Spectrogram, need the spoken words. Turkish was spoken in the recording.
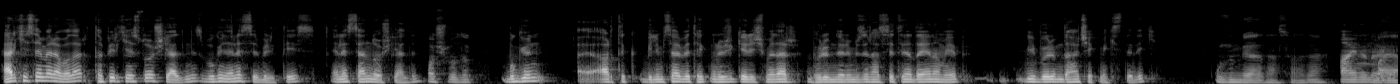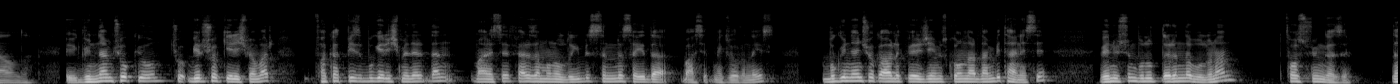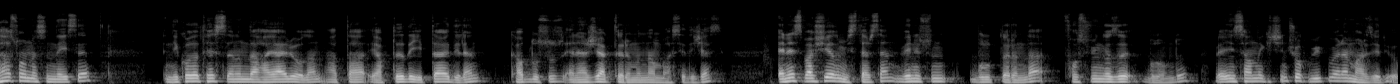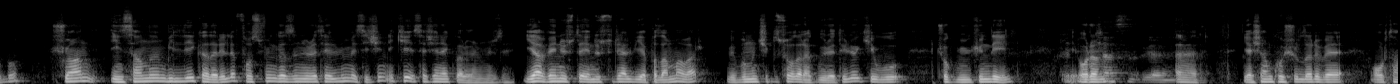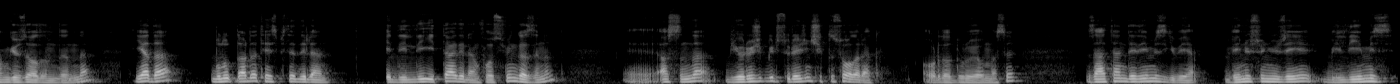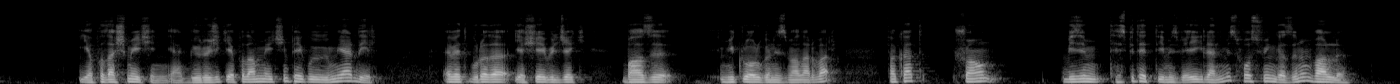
Herkese merhabalar. Tapir Kest'e hoş geldiniz. Bugün Enes'le birlikteyiz. Enes sen de hoş geldin. Hoş bulduk. Bugün e, artık bilimsel ve teknolojik gelişmeler bölümlerimizin hasretine dayanamayıp bir bölüm daha çekmek istedik. Uzun bir aradan sonra değil mi? Aynen Bayağı oldu. E, Gündem çok yoğun. Çok birçok gelişme var. Fakat biz bu gelişmelerden maalesef her zaman olduğu gibi sınırlı sayıda bahsetmek zorundayız. Bugün en çok ağırlık vereceğimiz konulardan bir tanesi Venüs'ün bulutlarında bulunan fosfin gazı. Daha sonrasında ise Nikola Tesla'nın da hayali olan hatta yaptığı da iddia edilen kablosuz enerji aktarımından bahsedeceğiz. Enes başlayalım istersen. Venüs'ün bulutlarında fosfin gazı bulundu ve insanlık için çok büyük bir önem arz ediyor bu. Şu an insanlığın bildiği kadarıyla fosfin gazının üretilebilmesi için iki seçenek var önümüzde. Ya Venüs'te endüstriyel bir yapılanma var ve bunun çıktısı olarak üretiliyor ki bu çok mümkün değil. E, Oranın yani. Evet. Yaşam koşulları ve ortam göze alındığında ya da bulutlarda tespit edilen edildiği iddia edilen fosfin gazının e, aslında biyolojik bir sürecin çıktısı olarak orada duruyor olması. Zaten dediğimiz gibi Venüs'ün yüzeyi bildiğimiz yapılaşma için yani biyolojik yapılanma için pek uygun bir yer değil. Evet burada yaşayabilecek bazı mikroorganizmalar var. Fakat şu an bizim tespit ettiğimiz ve ilgilendiğimiz fosfin gazının varlığı.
